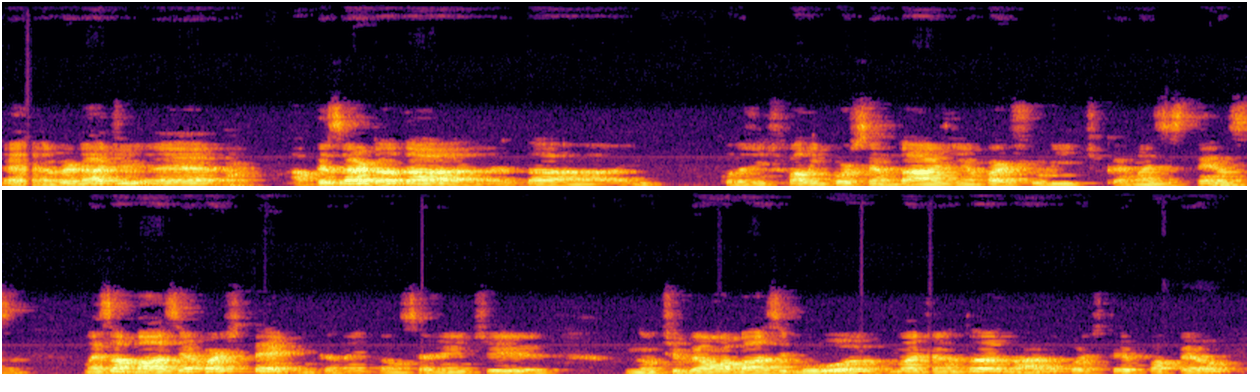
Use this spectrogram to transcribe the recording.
É, na verdade, é, apesar da, da, da, quando a gente fala em porcentagem, a parte jurídica é mais extensa, mas a base é a parte técnica, né? Então, se a gente não tiver uma base boa, não adianta nada, pode ter papel,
